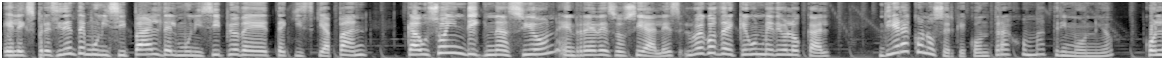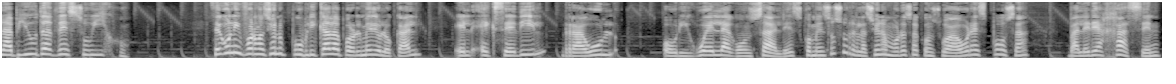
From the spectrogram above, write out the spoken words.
el expresidente municipal del municipio de Tequisquiapán causó indignación en redes sociales luego de que un medio local diera a conocer que contrajo matrimonio con la viuda de su hijo. Según información publicada por el medio local, el exedil Raúl Orihuela González comenzó su relación amorosa con su ahora esposa, Valeria Hassen,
